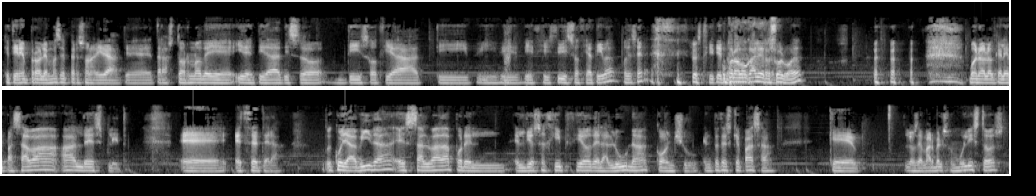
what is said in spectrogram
que tiene problemas de personalidad, tiene trastorno de identidad diso, disociati- disociativa, ¿puede ser? Lo estoy diciendo vocal y resuelvo, ¿eh? bueno, lo que le pasaba al de Split, eh, etcétera, cuya vida es salvada por el, dios egipcio de la luna, Khonshu. Entonces, ¿qué pasa? Que los de Marvel son muy listos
